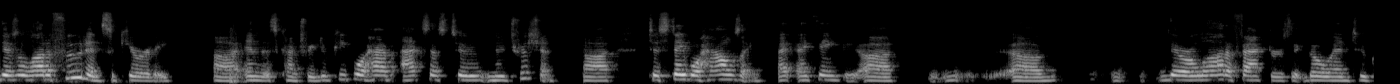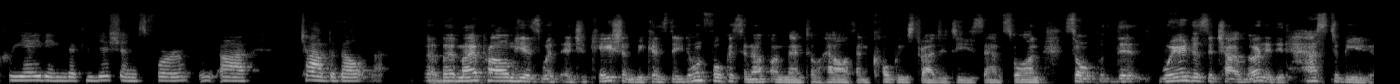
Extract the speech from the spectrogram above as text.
there's a lot of food insecurity uh, in this country. Do people have access to nutrition? Uh, to stable housing. I, I think uh, um, there are a lot of factors that go into creating the conditions for uh, child development. But my problem here is with education because they don't focus enough on mental health and coping strategies and so on. So the, where does the child learn it? It has to be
